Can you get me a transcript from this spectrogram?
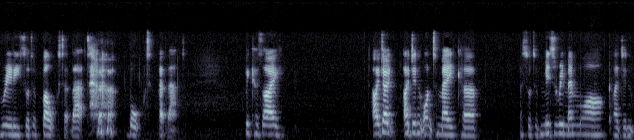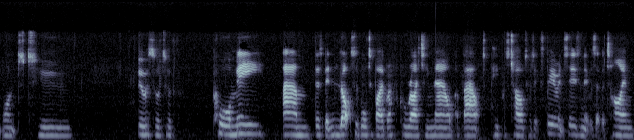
really sort of balked at that, balked at that, because I I don't I didn't want to make a, a sort of misery memoir. I didn't want to do a sort of poor me. Um, there's been lots of autobiographical writing now about people's childhood experiences, and it was at the time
